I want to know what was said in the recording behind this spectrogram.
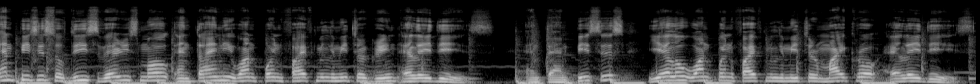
Ten pieces of these very small and tiny 1.5mm green LEDs and 10 pieces yellow 1.5mm micro LEDs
